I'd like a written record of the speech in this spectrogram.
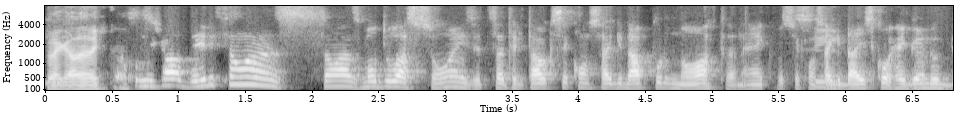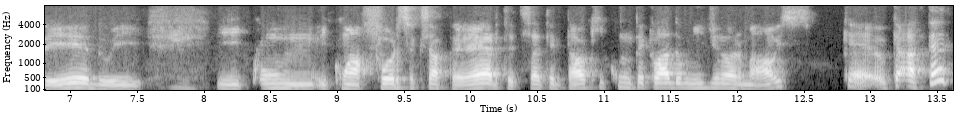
pra galera que tá assistindo. O legal dele são as, são as modulações, etc e tal, que você consegue dar por nota, né? Que você consegue Sim. dar escorregando o dedo e, e, com, e com a força que se aperta, etc e tal, que com um teclado MIDI normal, que é, até,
